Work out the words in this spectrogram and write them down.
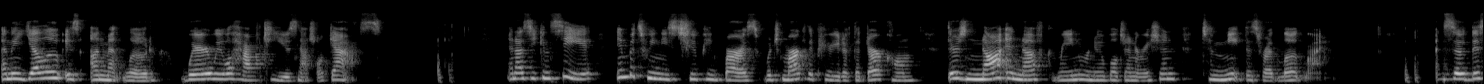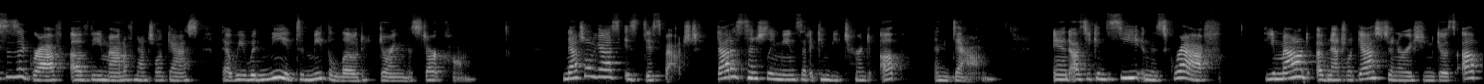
and the yellow is unmet load, where we will have to use natural gas. And as you can see, in between these two pink bars, which mark the period of the dark calm, there's not enough green renewable generation to meet this red load line. And so this is a graph of the amount of natural gas that we would need to meet the load during the dark calm. Natural gas is dispatched. That essentially means that it can be turned up and down. And as you can see in this graph, the amount of natural gas generation goes up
